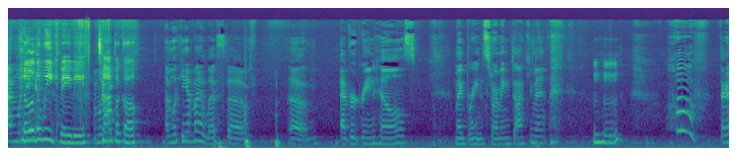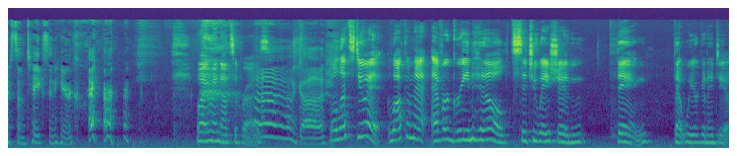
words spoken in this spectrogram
I'm looking Pill of the at- week, baby. looking- Topical. I'm looking at my list of um, Evergreen Hills, my brainstorming document. Mm-hmm. Whew, there's some takes in here, Claire. Why am I not surprised? oh gosh. Well, let's do it. Welcome to Evergreen Hill situation thing that we are going to do.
